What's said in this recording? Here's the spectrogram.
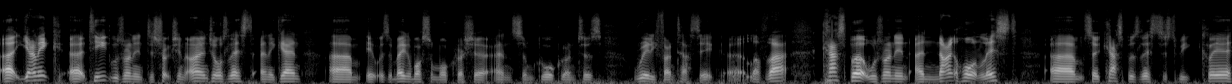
Uh, Yannick uh, Teague was running Destruction Ironjawz list, and again, um, it was a Mega Boss and Maw-Krusha and some Gore-gruntas. Really fantastic. Uh, love that. Casper was running a Nighthaunt list. Um, so Casper's list, just to be clear,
